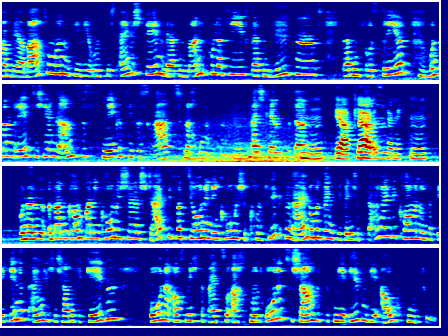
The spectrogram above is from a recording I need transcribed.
haben wir Erwartungen, die wir uns nicht eingestehen, werden manipulativ, werden wütend, werden frustriert mhm. und dann dreht sich hier ein ganzes negatives Rad nach unten. Mhm. Vielleicht kennst du das. Mhm. Ja, klar, ähm, das ja nicht. Mhm. Und dann, und dann, kommt man in komische Streitsituationen, in komische Konflikte rein und man denkt, wie bin ich jetzt da reingekommen? Und der Beginn ist eigentlich, ich habe gegeben, ohne auf mich dabei zu achten und ohne zu schauen, dass das mir irgendwie auch gut tut.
